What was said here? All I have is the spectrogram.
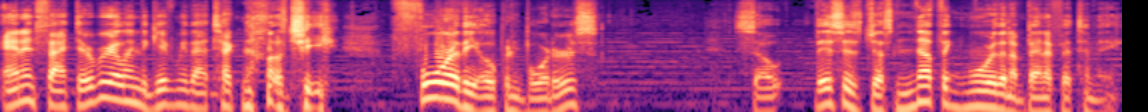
And in fact, they're willing to give me that technology for the open borders. So this is just nothing more than a benefit to me.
